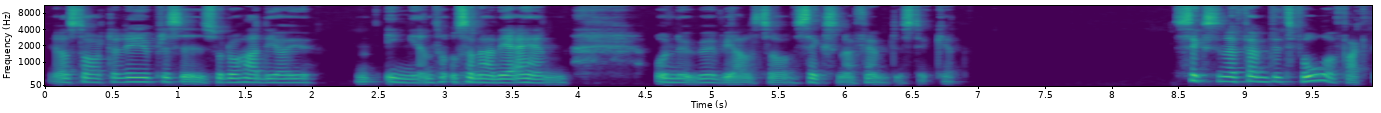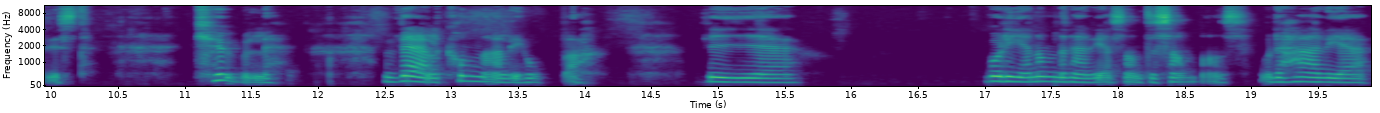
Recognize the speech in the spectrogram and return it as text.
jag startade ju precis och då hade jag ju ingen och sen hade jag en. Och nu är vi alltså 650 stycken. 652 faktiskt. Kul! Välkomna allihopa! Vi eh, går igenom den här resan tillsammans och det här är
